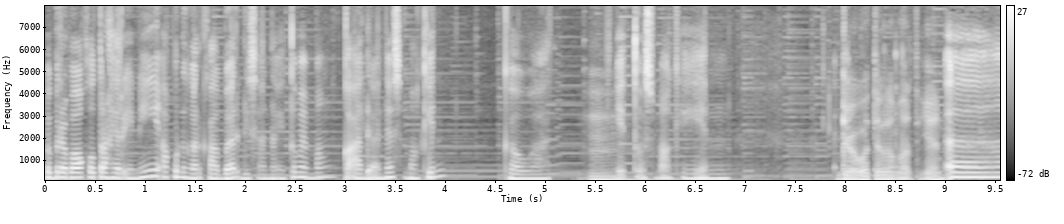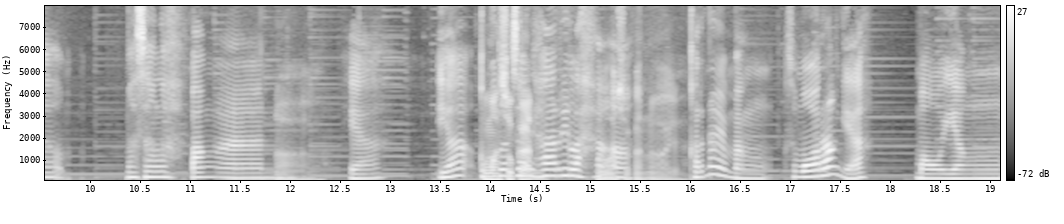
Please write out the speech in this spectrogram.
beberapa waktu terakhir ini aku dengar kabar di sana itu memang keadaannya semakin gawat Mm. gitu, semakin Gawat dalam artian eh masalah pangan ah, ya. Ya, kebutuhan sehari-hari lah. pemasukan oh, ya. Karena emang semua orang ya mau yang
